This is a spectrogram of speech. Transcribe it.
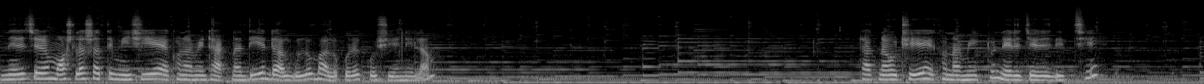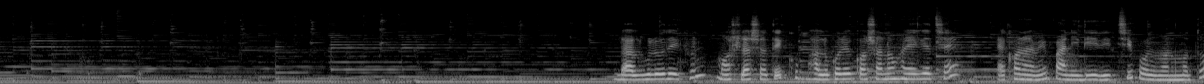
নেড়েচেড়ে মশলার সাথে মিশিয়ে এখন আমি ঢাকনা দিয়ে ডালগুলো ভালো করে কষিয়ে নিলাম। ঢাকনা উঠিয়ে এখন আমি একটু নেড়ে চেড়ে দিচ্ছি। ডালগুলো দেখুন, মশলার সাথে খুব ভালো করে কষানো হয়ে গেছে। এখন আমি পানি দিয়ে দিচ্ছি পরিমাণ মতো।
